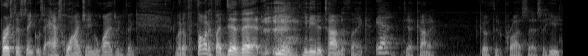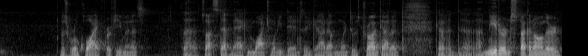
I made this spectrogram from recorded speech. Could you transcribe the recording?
first instinct was ask why, Jamie, why is what you think? But I thought if I did that, he needed time to think, Yeah. to kind of go through the process. So he was real quiet for a few minutes. So, so I stepped back and watched what he did. So he got up and went to his truck, got a, got a, a meter and stuck it on there.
